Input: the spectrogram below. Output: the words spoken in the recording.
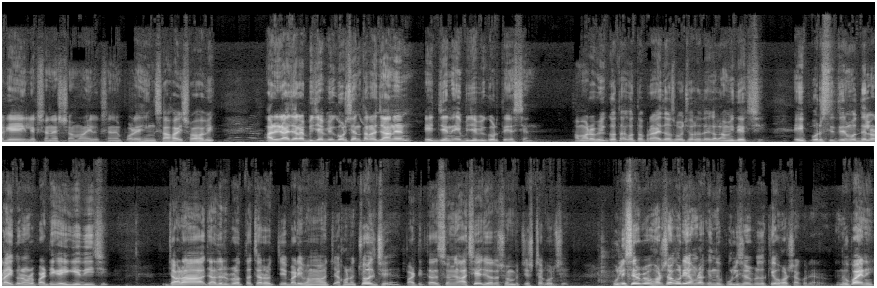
আগে ইলেকশনের সময় ইলেকশনের পরে হিংসা হয় স্বাভাবিক। আর এরা যারা বিজেপি করছেন তারা জানেন এই জেনেই বিজেপি করতে এসছেন। আমার অভিজ্ঞতা গত প্রায় দশ বছর হতে গেল, আমি দেখছি। এই পরিস্থিতির মধ্যে লড়াই করে আমরা পার্টিকে এগিয়ে দিয়েছি। যারা, যাদের উপর অত্যাচার হচ্ছে, বাড়ি ভাঙা হচ্ছে এখনও চলছে, পার্টি তাদের সঙ্গে আছে যথাসম্ভব চেষ্টা করছে। পুলিশের উপর ভরসা করি আমরা, কিন্তু পুলিশের উপর তো কেউ ভরসা করে আর। কিন্তু উপায় নেই।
